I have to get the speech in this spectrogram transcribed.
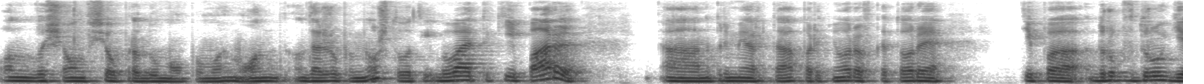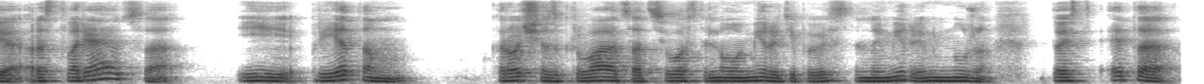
он вообще, он все продумал, по-моему. Он, он даже упомянул, что вот бывают такие пары, а, например, да, партнеров, которые типа друг в друге растворяются и при этом, короче, закрываются от всего остального мира, типа весь остальной мир им не нужен. То есть это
